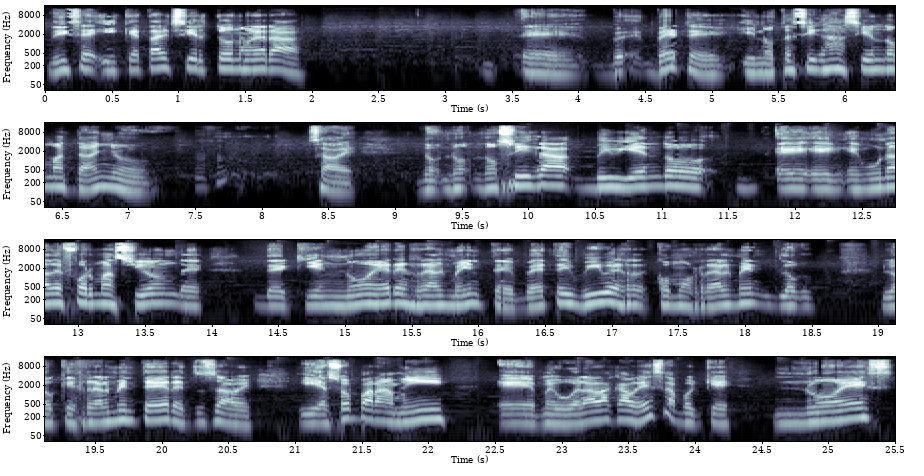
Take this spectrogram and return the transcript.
Dice, ¿y qué tal si el tono era, vete y no te sigas haciendo más daño? ¿Sabes? No, no, no siga viviendo en, una deformación de, de, quien no eres realmente. Vete y vive como realmente lo, lo que realmente eres, tú sabes. Y eso para mí me vuela la cabeza porque no es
